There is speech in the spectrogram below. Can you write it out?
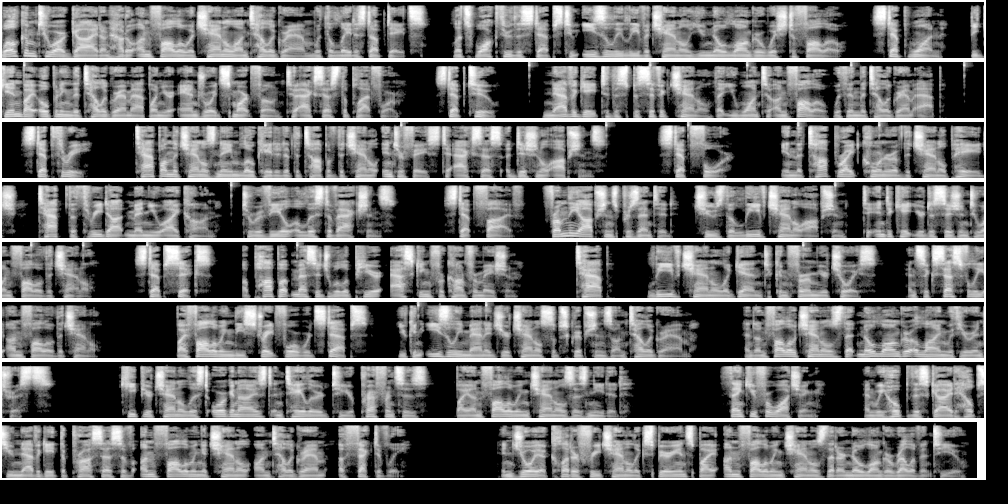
Welcome to our guide on how to unfollow a channel on Telegram with the latest updates. Let's walk through the steps to easily leave a channel you no longer wish to follow. Step 1. Begin by opening the Telegram app on your Android smartphone to access the platform. Step 2. Navigate to the specific channel that you want to unfollow within the Telegram app. Step 3. Tap on the channel's name located at the top of the channel interface to access additional options. Step 4. In the top right corner of the channel page, Tap the three-dot menu icon to reveal a list of actions. Step 5. From the options presented, choose the Leave Channel option to indicate your decision to unfollow the channel. Step 6. A pop-up message will appear asking for confirmation. Tap Leave Channel again to confirm your choice and successfully unfollow the channel. By following these straightforward steps, you can easily manage your channel subscriptions on Telegram and unfollow channels that no longer align with your interests. Keep your channel list organized and tailored to your preferences by unfollowing channels as needed. Thank you for watching, and we hope this guide helps you navigate the process of unfollowing a channel on Telegram effectively. Enjoy a clutter-free channel experience by unfollowing channels that are no longer relevant to you.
